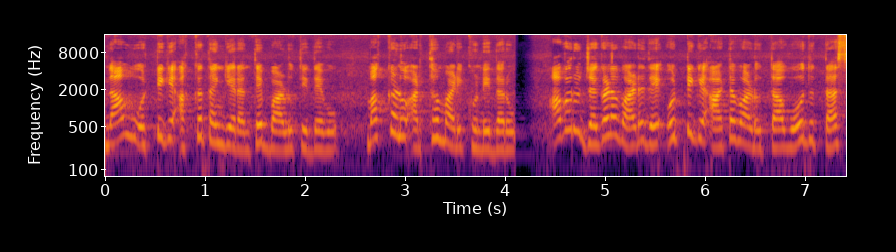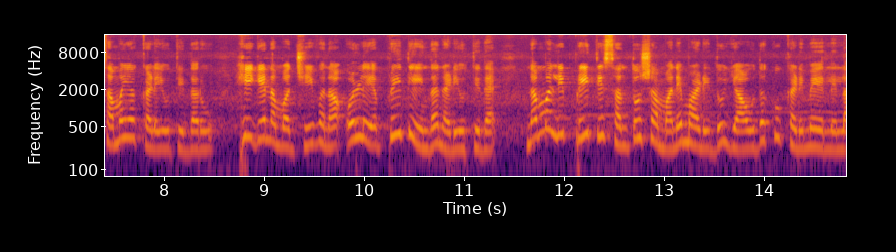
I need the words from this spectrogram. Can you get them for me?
ನಾವು ಒಟ್ಟಿಗೆ ಅಕ್ಕ ತಂಗಿಯರಂತೆ ಬಾಳುತ್ತಿದ್ದೆವು. ಮಕ್ಕಳು ಅರ್ಥ ಮಾಡಿಕೊಂಡಿದ್ದರು. ಅವರು ಜಗಳವಾಡದೆ ಒಟ್ಟಿಗೆ ಆಟವಾಡುತ್ತಾ ಓದುತ್ತಾ ಸಮಯ ಕಳೆಯುತ್ತಿದ್ದರು. ಹೀಗೆ ನಮ್ಮ ಜೀವನ ಒಳ್ಳೆಯ ಪ್ರೀತಿಯಿಂದ ನಡೆಯುತ್ತಿದೆ. ನಮ್ಮಲ್ಲಿ ಪ್ರೀತಿ ಸಂತೋಷ ಮನೆ ಮಾಡಿದ್ದು ಯಾವುದಕ್ಕೂ ಕಡಿಮೆ ಇರಲಿಲ್ಲ.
